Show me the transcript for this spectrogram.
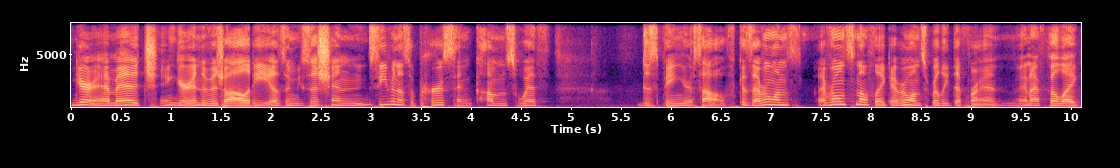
your image and your individuality as a musician, even as a person, comes with just being yourself. Because everyone's everyone's snowflake. Everyone's really different, and I feel like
